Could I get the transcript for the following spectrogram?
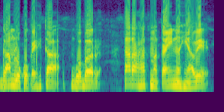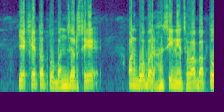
ગામ લોકો કહેતા, ગોબર, તારા હાથમાં કાંઈ નહીં આવે. એ ખેતર તો બંજર છે. પણ ગોબર હસીને જવાબ આપતો,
